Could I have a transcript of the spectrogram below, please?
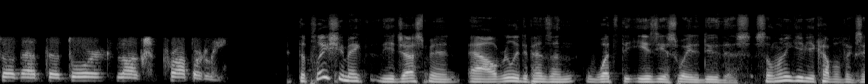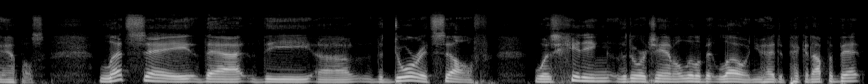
so that the door locks properly? The place you make the adjustment, Al, really depends on what's the easiest way to do this. So let me give you a couple of examples. Let's say that the uh, the door itself was hitting the door jamb a little bit low, and you had to pick it up a bit.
